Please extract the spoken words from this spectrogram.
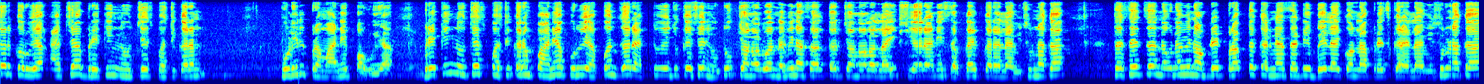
तर करूया आजच्या ब्रेकिंग न्यूजचे स्पष्टीकरण. पुढील प्रमाणे पाहूया ब्रेकिंग न्यूजचे स्पष्टीकरण पाहण्यापूर्वी आपण जर ऍक्टिव्ह एज्युकेशन युट्यूब चॅनलवर नवीन असाल तर चॅनलला लाईक शेअर आणि सबस्क्राईब करायला विसरू नका. तसेच नवनवीन अपडेट प्राप्त करण्यासाठी बेल आयकॉनला प्रेस करायला विसरू नका.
